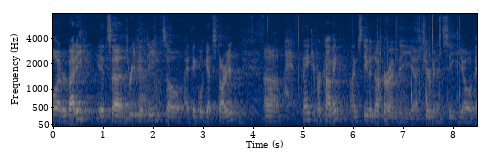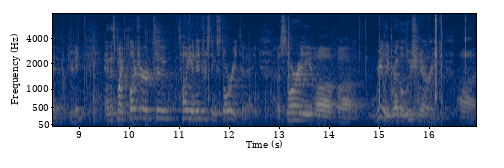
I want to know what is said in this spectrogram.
Hello, everybody. It's uh, 3.15, so I think we'll get started. Uh, thank you for coming. I'm Stephen Dukker. I'm the uh, chairman and CEO of N Computing. And it's my pleasure to tell you an interesting story today. A story of uh, really revolutionary, uh,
